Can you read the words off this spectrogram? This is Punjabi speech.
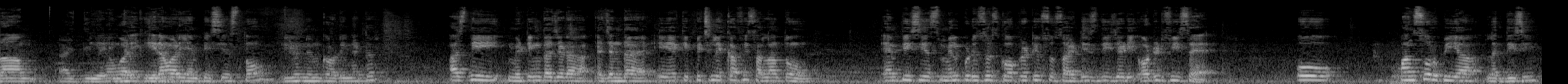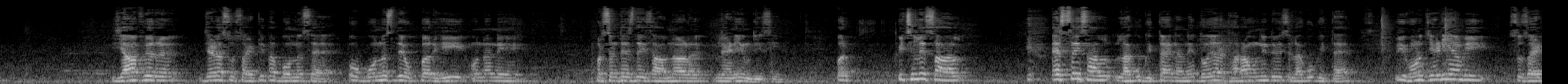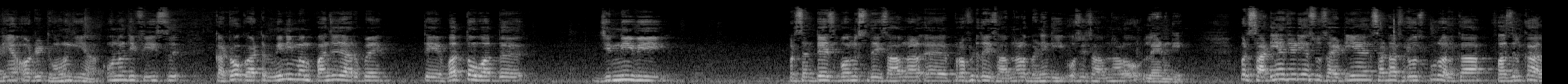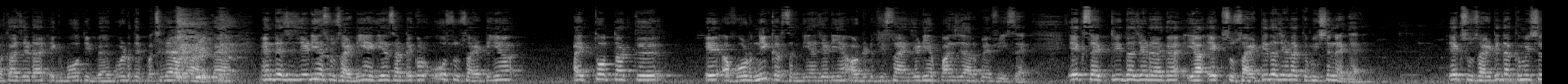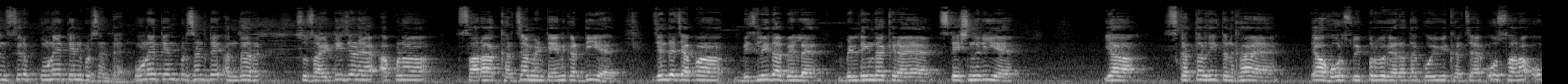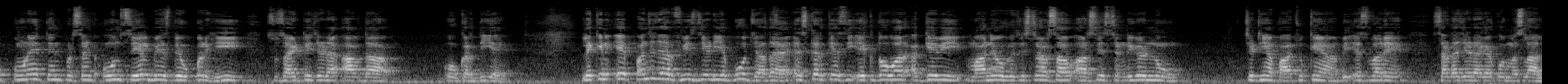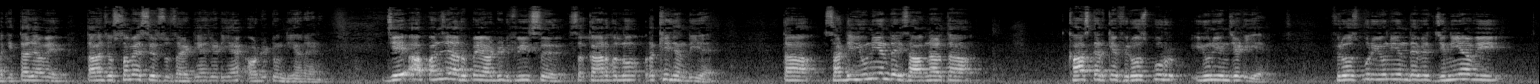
ਹੀਰਾਂ ਵਾਲੀ ਹੀਰਾਂ ਵਾਲੀ ਐਮਪੀਸੀਐਸ ਤੋਂ ਯੂਨੀਅਨ ਕੋਆਰਡੀਨੇਟਰ ਅੱਜ ਦੀ ਮੀਟਿੰਗ ਦਾ ਜਿਹੜਾ ਏਜੰਡਾ ਹੈ ਇਹ ਹੈ ਕਿ ਪਿਛਲੇ ਕਾਫੀ ਸਾਲਾਂ ਤੋਂ MPCS milk producers cooperative societies ਦੀ ਜਿਹੜੀ ਆਡਿਟ ਫੀਸ ਹੈ ਉਹ 500 ਰੁਪਿਆ ਲੱਗਦੀ ਸੀ। ਜਾਂ ਫਿਰ ਜਿਹੜਾ ਸੁਸਾਇਟੀ ਦਾ ਬੋਨਸ ਹੈ ਉਹ ਬੋਨਸ ਦੇ ਉੱਪਰ ਹੀ ਉਹਨਾਂ ਨੇ ਪਰਸੈਂਟੇਜ ਦੇ ਹਿਸਾਬ ਨਾਲ ਲੈਣੀ ਹੁੰਦੀ ਸੀ। ਪਰ ਪਿਛਲੇ ਸਾਲ ਐਸੇ ਹੀ ਸਾਲ ਲਾਗੂ ਕੀਤਾ ਇਹਨਾਂ ਨੇ 2018-19 ਦੇ ਵਿੱਚ ਲਾਗੂ ਕੀਤਾ ਹੈ, ਵੀ ਹੁਣ ਜਿਹੜੀਆਂ ਵੀ ਸੁਸਾਇਟੀਆਂ ਆਡਿਟ ਹੋਣਗੀਆਂ, ਉਹਨਾਂ ਦੀ ਫੀਸ ਘੱਟੋ ਘੱਟ ਮਿਨੀਮਮ 5000 ਰੁਪਏ ਤੇ ਵੱਧ ਤੋਂ ਵੱਧ ਜਿੰਨੀ ਵੀ ਪਰਸੈਂਟੇਜ ਬੋਨਸ ਦੇ ਹਿਸਾਬ ਨਾਲ ਪ੍ਰੋਫਿਟ ਦੇ ਹਿਸਾਬ ਨਾਲ ਬਣੇਗੀ, ਉਸ ਹਿਸਾਬ ਨਾਲ ਉਹ ਲੈਣਗੇ। ਪਰ ਸਾਡੀਆਂ ਜਿਹੜੀਆਂ ਸੁਸਾਇਟੀਆਂ ਸਾਡਾ ਫਿਰੋਜ਼ਪੁਰ ਹਲਕਾ, ਫਾਜ਼ਿਲਕਾ ਹਲਕਾ ਜਿਹੜਾ ਇੱਕ ਬਹੁਤ ਹੀ ਬੈਕਵਰਡ ਤੇ ਪਛੜਿਆ ਹੋਇਆ ਹਲਕਾ ਹੈ, ਇਹਦੇ 'ਚ ਜਿਹੜੀਆਂ ਸੁਸਾਇਟੀਆਂ ਹੈਗੀਆਂ ਸਾਡੇ ਕੋਲ, ਉਹ ਸੁਸਾਇਟੀਆਂ ਇੱਥੋਂ ਤੱਕ ਇਹ ਅਫੋਰਡ ਨਹੀਂ ਕਰ ਸਕਦੀਆਂ ਜਿਹੜੀਆਂ ਆਡਿਟ ਫੀਸਾਂ ਹੈ, ਜਿਹੜੀਆਂ 5000 ਰੁਪਏ ਫੀਸ ਹੈ। ਇੱਕ ਸੈਕਟਰੀ ਦਾ ਜਿਹੜਾ ਹੈਗਾ ਜਾਂ ਇੱਕ ਸੁਸਾਇਟੀ ਦਾ ਜਿਹੜਾ ਕਮਿਸ਼ਨ ਹੈਗਾ ਇੱਕ ਸੁਸਾਇਟੀ ਦਾ ਕਮਿਸ਼ਨ ਸਿਰਫ ਪੌਣੇ 3% ਹੈ। ਪੌਣੇ 3% ਦੇ ਅੰਦਰ ਸੁਸਾਇਟੀ ਜਿਹੜਾ ਆਪਣਾ ਸਾਰਾ ਖਰਚਾ ਮੇਨਟੇਨ ਕਰਦੀ ਹੈ, ਜਿੰਦੇ ਚ ਆਪਾਂ ਬਿਜਲੀ ਦਾ ਬਿੱਲ ਹੈ ਬਿਲਡਿੰਗ ਦਾ ਕਿਰਾਇਆ ਹੈ ਸਟੇਸ਼ਨਰੀ ਹੈ, ਜਾਂ ਸਕੱਤਰ ਦੀ ਤਨਖਾਹ ਹੈ, ਜਾਂ ਹੋਰ ਸਵੀਪਰ ਵਗੈਰਾ ਦਾ ਕੋਈ ਵੀ ਖਰਚਾ ਹੈ, ਉਹ ਸਾਰਾ ਉਹ ਪੌਣੇ 3% ਔਨ ਸੇਲ ਬੇਸ ਦੇ ਉੱਪਰ ਹੀ ਸੁਸਾਇਟੀ ਜਿਹੜਾ ਆਪਦਾ ਉਹ ਕਰਦੀ ਹੈ। ਲੇਕਿਨ ਇਹ 5000 ਫੀਸ ਜਿਹੜੀ ਹੈ ਬਹੁਤ ਜ਼ਿਆਦਾ ਹੈ। ਇਸ ਕਰਕੇ ਅਸੀਂ ਇੱਕ ਦੋ ਵਾਰ ਅੱਗੇ ਵੀ ਮਾਨਯੋਗ ਰਜਿਸਟਰਾਰ ਸਾਹਿਬ ਆਰਸੀਐਸ ਚੰਡੀਗੜ੍ਹ ਨੂੰ ਚਿੱਠੀਆਂ ਪਾ ਚੁੱਕੇ ਹਾਂ ਵੀ ਇਸ ਬਾਰੇ ਸਾਡਾ ਜਿਹੜਾ ਹੈਗਾ ਕੋਈ ਮਸਲਾ ਹੱਲ ਕੀਤਾ ਜਾਵੇ ਤਾਂ ਜੋ ਸਮੇਂ ਸਿਰ ਸੁਸਾਇਟੀਆਂ ਜਿਹੜੀਆਂ ਆਡਿਟ ਹੁੰਦੀਆਂ ਰਹਿਣ। ਜੇ ਆ 5000 ਰੁਪਏ ਆਡਿਟ ਫੀਸ ਸਰਕਾਰ ਵੱਲੋਂ ਰੱਖੀ ਜਾਂਦੀ ਹੈ, ਤਾਂ ਸਾਡੀ ਯੂਨੀਅਨ ਦੇ ਹਿਸਾਬ ਨਾਲ ਤਾਂ ਖਾਸ ਕਰਕੇ ਫਿਰੋਜ਼ਪੁਰ ਯੂਨੀਅਨ ਜਿਹੜੀ ਹੈ, ਫਿਰੋਜ਼ਪੁਰ ਯੂਨੀਅਨ ਦੇ ਵਿੱਚ ਜਿੰਨੀਆਂ ਵੀ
